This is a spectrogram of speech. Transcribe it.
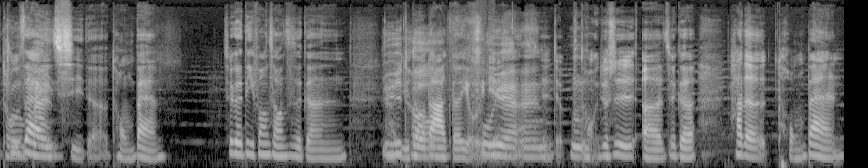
住在一起的同伴。这个地方上次跟鱼头大哥有一点不同，就是呃，这个他的同伴，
